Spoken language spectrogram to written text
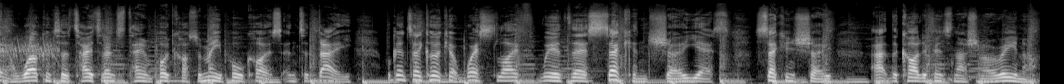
Hello and welcome to the Total Entertainment Podcast with me, Paul Coyce. And today we're going to take a look at Westlife with their second show, yes, second show at the Cardiff International Arena.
